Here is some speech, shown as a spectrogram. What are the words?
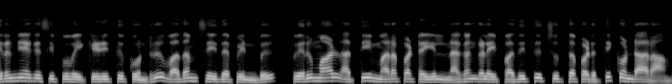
இரண்யகசிப்புவை கிழித்து கொன்று வதம் செய்த பின்பு. பெருமாள் அத்தி மரப்பட்டையில் நகங்களை பதித்துச் சுத்தப்படுத்திக் கொண்டாராம்.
